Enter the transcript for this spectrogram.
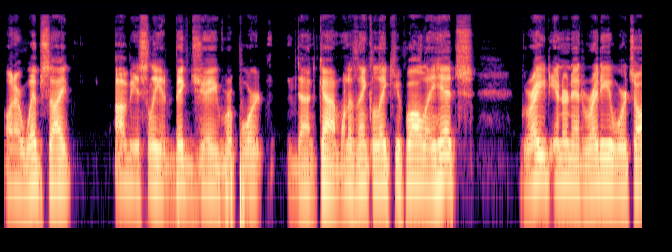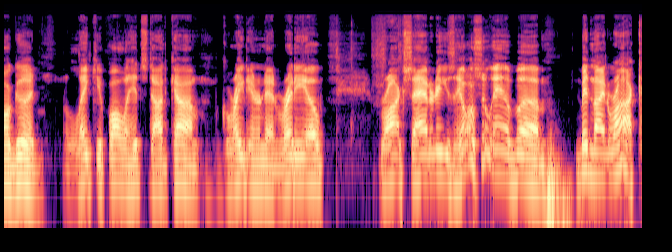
on our website, obviously at bigjreport.com. Want to thank Lake Eufaula Hits, great internet radio where it's all good. LakeEufaulaHits.com, great internet radio. Rock Saturdays. They also have uh, Midnight Rock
